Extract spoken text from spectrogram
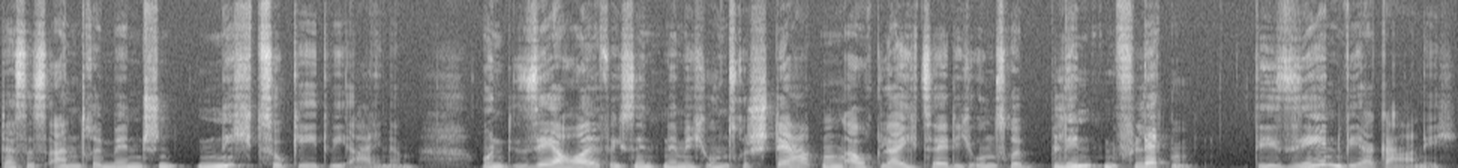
dass es andere Menschen nicht so geht wie einem. Und sehr häufig sind nämlich unsere Stärken auch gleichzeitig unsere blinden Flecken die sehen wir gar nicht,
